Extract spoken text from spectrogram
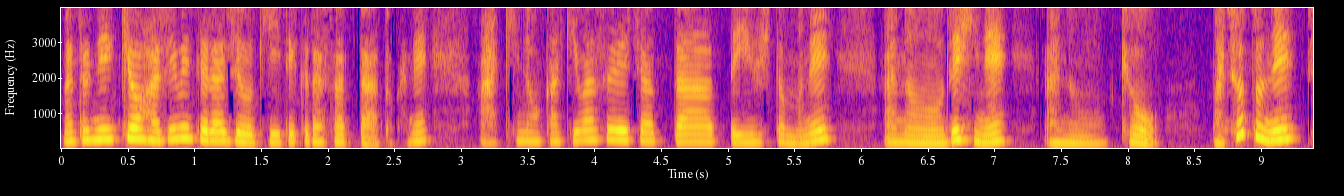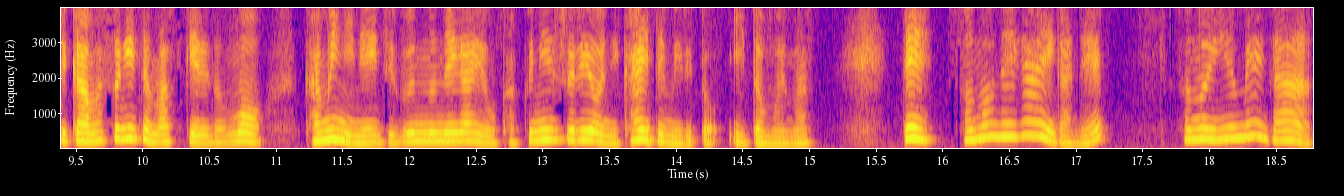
またね今日初めてラジオを聴いてくださったとかねあ昨日書き忘れちゃったっていう人もねあの是非ねあの今日、まあ、ちょっとね時間は過ぎてますけれども紙にね自分の願いを確認するように書いてみるといいと思います。でその願いがねその夢が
